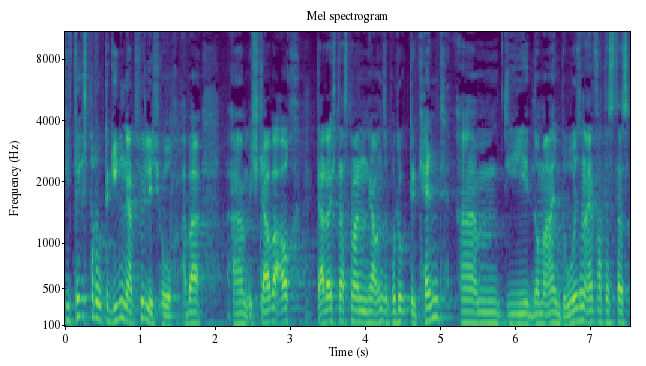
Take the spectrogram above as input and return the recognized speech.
die Fixprodukte gingen natürlich hoch, aber ähm, ich glaube auch dadurch, dass man ja unsere Produkte kennt, ähm, die normalen Dosen einfach, dass das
